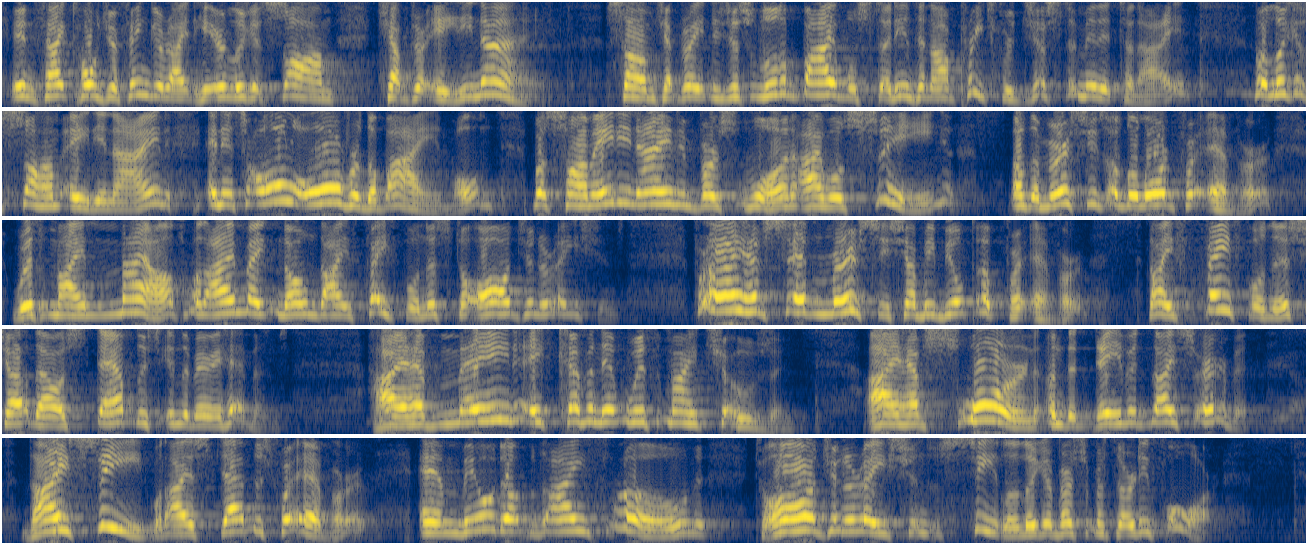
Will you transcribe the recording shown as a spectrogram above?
In fact, hold your finger right here. Look at Psalm chapter 89. Psalm chapter 8 is just a little Bible study, and then I'll preach for just a minute tonight. But look at Psalm 89, and it's all over the Bible. But Psalm 89 in verse 1, I will sing of the mercies of the Lord forever. With my mouth will I make known thy faithfulness to all generations. For I have said, mercy shall be built up forever. Thy faithfulness shalt thou establish in the very heavens. I have made a covenant with my chosen. I have sworn unto David thy servant. Thy seed will I establish forever and build up thy throne to all generations. Selah. Look at verse number 34.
